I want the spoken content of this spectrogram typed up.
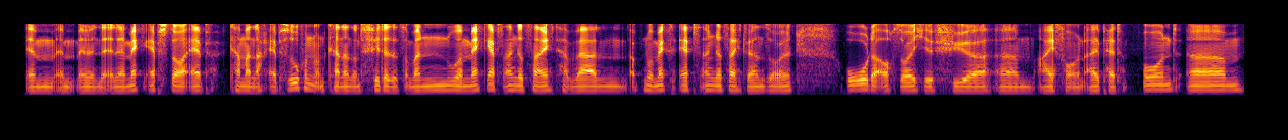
im, im, in der Mac App Store App kann man nach Apps suchen und kann dann so einen Filter setzen, ob man nur Mac Apps angezeigt werden, ob nur Mac Apps angezeigt werden sollen oder auch solche für ähm, iPhone und iPad. Und ähm,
